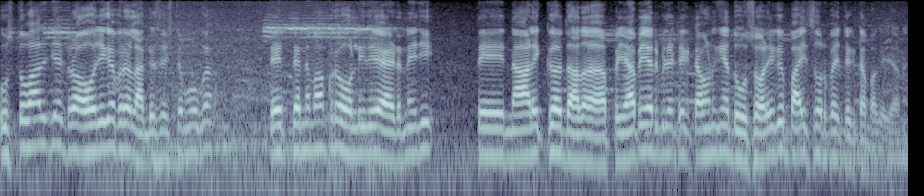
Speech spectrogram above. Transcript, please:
ਉਸ ਤੋਂ ਬਾਅਦ ਜੇ ਡਰਾ ਹੋ ਜਾਏਗਾ ਫਿਰ ਅਲੱਗ ਸਿਸਟਮ ਹੋਊਗਾ। ਤੇ ਤਿੰਨ ਬੰਪਰ ਹੋਲੀ ਦੇ ਐਡ ਨੇ ਜੀ ਤੇ ਨਾਲ ਇੱਕ ਦਾਦਾ 50000 ਰੁਪਏ ਦੀ ਟਿਕਟ ਆਉਣਗੀਆਂ 200 ਵਾਲੀ ਕਿ 2200 ਰੁਪਏ ਟਿਕਟਾਂ ਪਾ ਕੇ ਜਾਣਾ।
